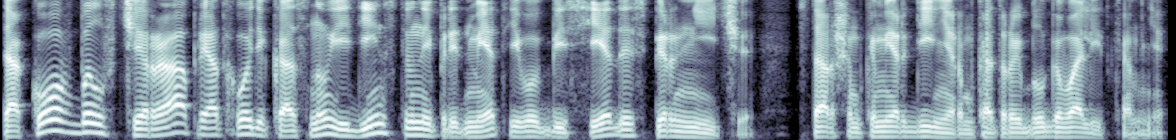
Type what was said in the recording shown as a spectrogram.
Таков был вчера при отходе ко сну единственный предмет его беседы с Перниче, старшим камердинером, который благоволит ко мне.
